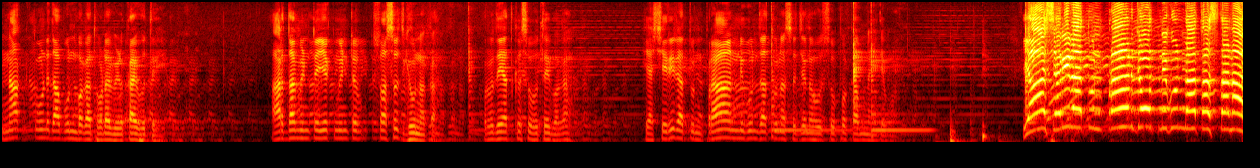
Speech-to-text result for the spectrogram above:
नाक तोंड दाबून बघा थोडा वेळ काय होते अर्धा मिनिट एक मिनिट श्वासच घेऊ नका. हृदयात कसं होतंय बघा. या शरीरातून प्राण निघून जातो ना सज्जन हो सोपं काम नाही तेव्हा. या शरीरातून प्राण ज्योत निघून जात असताना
